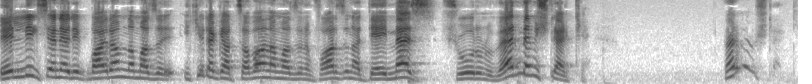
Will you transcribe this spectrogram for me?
50 senelik bayram namazı, iki rekat sabah namazının farzına değmez şuurunu vermemişler ki. Vermemişler ki.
